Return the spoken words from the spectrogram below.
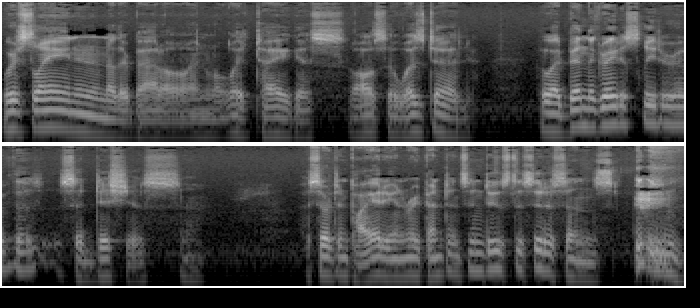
were slain in another battle, and Litagus also was dead, who had been the greatest leader of the seditious. A certain piety and repentance induced the citizens to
